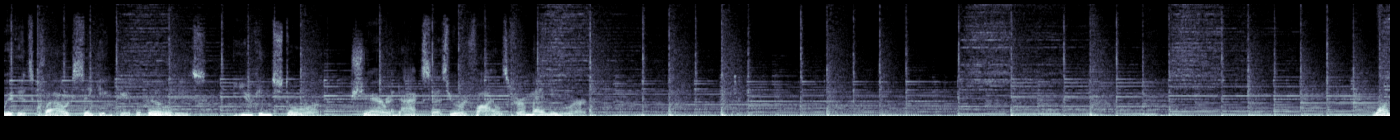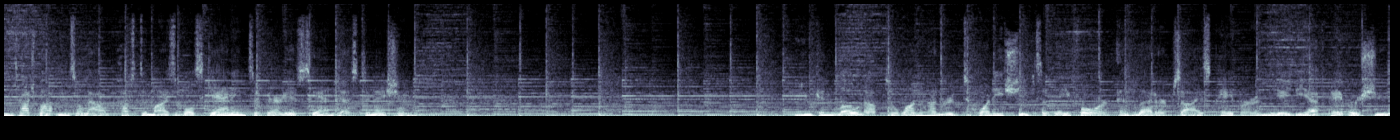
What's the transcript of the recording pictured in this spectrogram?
With its cloud syncing capabilities, you can store, share and access your files from anywhere. One-touch buttons allow customizable scanning to various scan destinations. You can load up to 120 sheets of A4 and letter-size paper in the ADF paper chute.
